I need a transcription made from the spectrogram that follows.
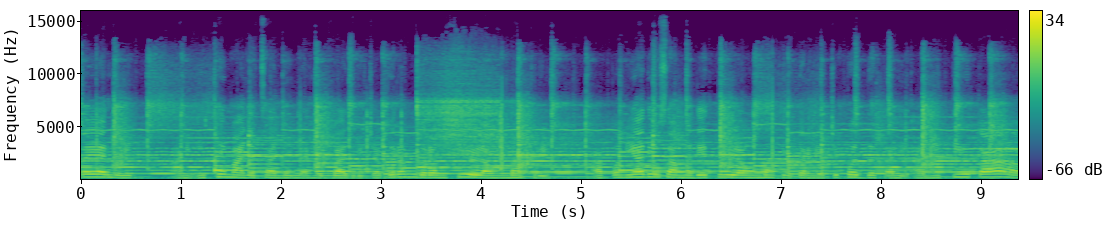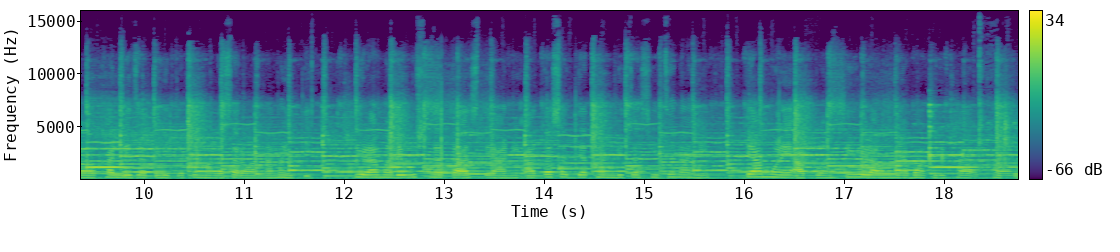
तयार होईल. आणि इथे माझ्या चाललेल्या आहेत बाजरीच्या गरम गरम तीळ लावून भाकरी. आपण या दिवसामध्ये तीळ लावून भाकरी करण्याची पद्धत आहे. आणि तीळ का खाल्ले जाते हे तर तुम्हाला सर्वांना माहिती तिळामध्ये उष्णता असते आणि आता सध्या थंडीचा सीझन आहे त्यामुळे आपण तीळ लावून या भाकरी खा खातो.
